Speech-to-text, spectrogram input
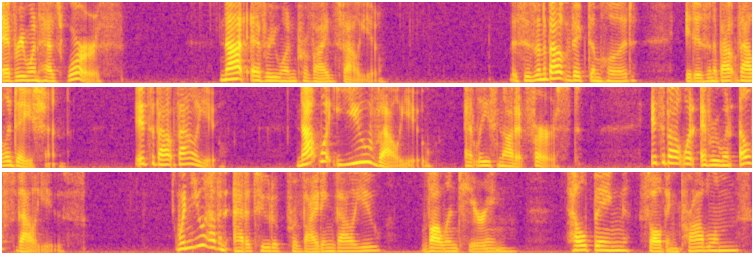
Everyone has worth. Not everyone provides value. This isn't about victimhood. It isn't about validation. It's about value. Not what you value, at least not at first. It's about what everyone else values. When you have an attitude of providing value, volunteering, helping, solving problems,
